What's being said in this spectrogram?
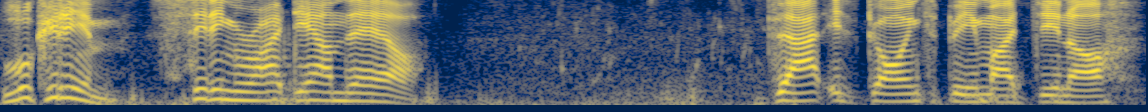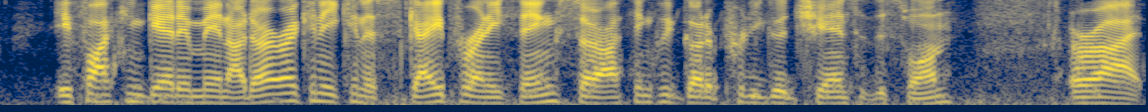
Look at him sitting right down there. That is going to be my dinner if I can get him in. I don't reckon he can escape or anything, so I think we've got a pretty good chance at this one. All right,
